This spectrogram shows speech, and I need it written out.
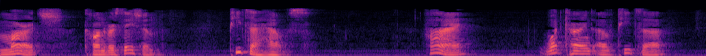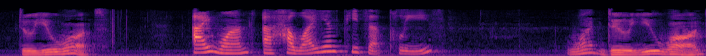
March conversation. Pizza House. Hi, what kind of pizza do you want? I want a Hawaiian pizza, please. What do you want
